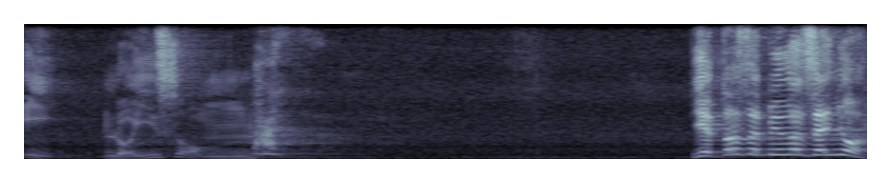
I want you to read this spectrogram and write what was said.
y lo hizo mal. Y entonces vino el Señor.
